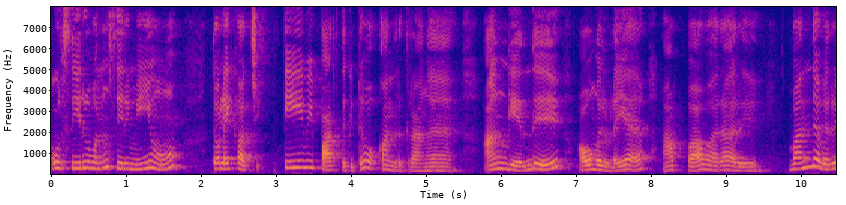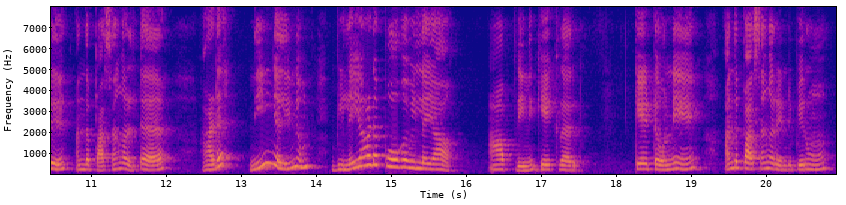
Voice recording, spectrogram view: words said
ஒரு சிறுவனும் சிறுமியும் தொலைக்காட்சி டிவி பார்த்துக்கிட்டு உக்காந்துருக்குறாங்க. அங்கேருந்து அவங்களுடைய அப்பா வராரு. வந்தவர் அந்த பசங்கள்கிட்ட அட நீங்கள் இன்னும் விளையாட போகவில்லையா? அப்படின்னு கேட்குறாரு கேட்டவுடனே அந்த பசங்க ரெண்டு பேரும்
